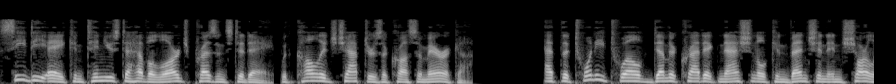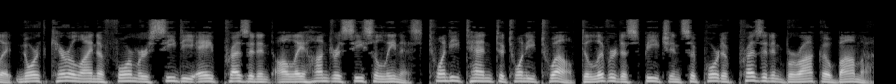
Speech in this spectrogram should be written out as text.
CDA continues to have a large presence today, with college chapters across America. At the 2012 Democratic National Convention in Charlotte, North Carolina former CDA President Alejandra C. Salinas 2010 delivered a speech in support of President Barack Obama.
